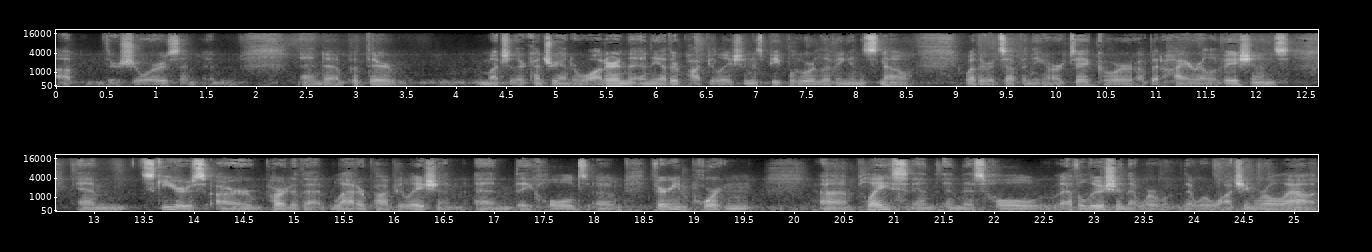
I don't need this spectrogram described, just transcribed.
up their shores and and, and uh, put their much of their country underwater, and the, and the other population is people who are living in the snow, whether it's up in the Arctic or up at higher elevations. And skiers are part of that latter population, and they hold a very important uh, place in, in this whole evolution that we're that we're watching roll out.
